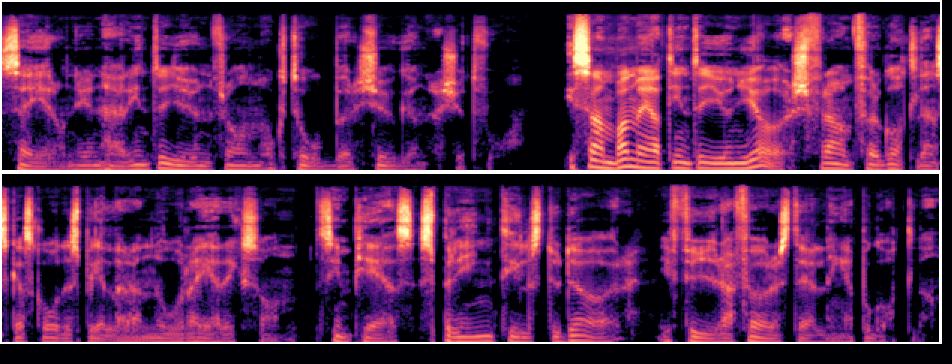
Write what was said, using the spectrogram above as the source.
säger hon i den här intervjun från oktober 2022. I samband med att intervjun görs framför gotländska skådespelaren Nora Eriksson sin pjäs Spring tills du dör i fyra föreställningar på Gotland.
